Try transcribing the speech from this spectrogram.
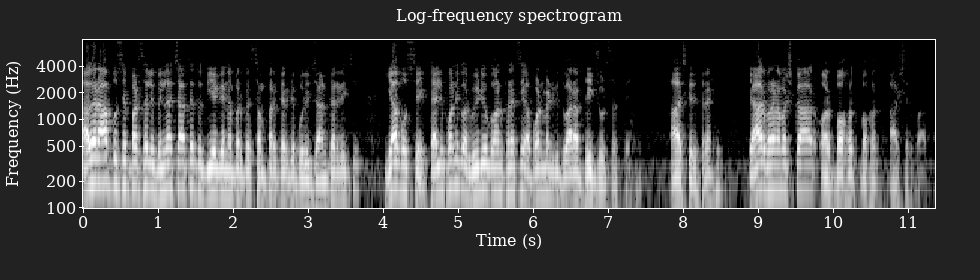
अगर आप मुझसे पर्सनली मिलना चाहते हैं तो दिए गए नंबर पर संपर्क करके पूरी जानकारी लीजिए, या मुझसे टेलीफोनिक और वीडियो कॉन्फ्रेंसिंग अपॉइंटमेंट के द्वारा भी जुड़ सकते हैं। आज के लिए इतना ही, प्यार भरा नमस्कार और बहुत बहुत आशीर्वाद।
